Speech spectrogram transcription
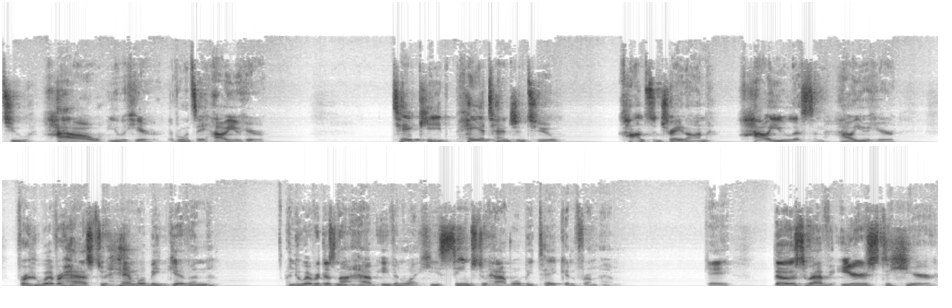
to how you hear. Everyone say, how you hear. Take heed, pay attention to, concentrate on how you listen, how you hear. For whoever has, to him will be given, and whoever does not have, even what he seems to have, will be taken from him. Okay? Those who have ears to hear,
